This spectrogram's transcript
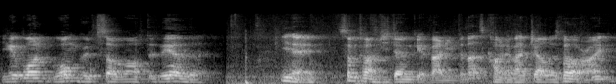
You get one one good song after the other. You know, sometimes you don't get value, but that's kind of agile as well, right?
